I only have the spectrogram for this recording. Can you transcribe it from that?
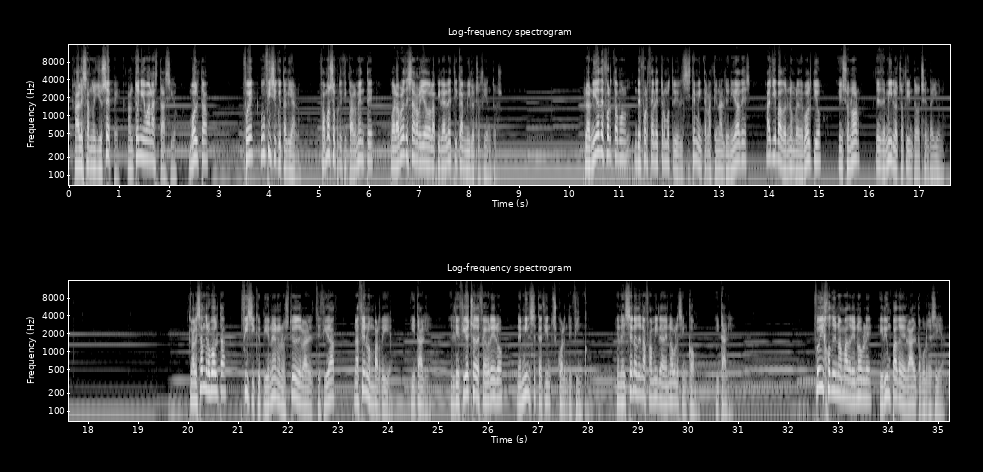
Alessandro Giuseppe Antonio Anastasio Volta fue un físico italiano, famoso principalmente por haber desarrollado la pila eléctrica en 1800. La unidad de fuerza, de fuerza electromotriz del Sistema Internacional de Unidades ha llevado el nombre de voltio en su honor desde 1881. Alessandro Volta, físico y pionero en los estudios de la electricidad, nació en Lombardía, Italia, el 18 de febrero de 1745, en el seno de una familia de nobles en Como, Italia. Fue hijo de una madre noble y de un padre de la alta burguesía.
